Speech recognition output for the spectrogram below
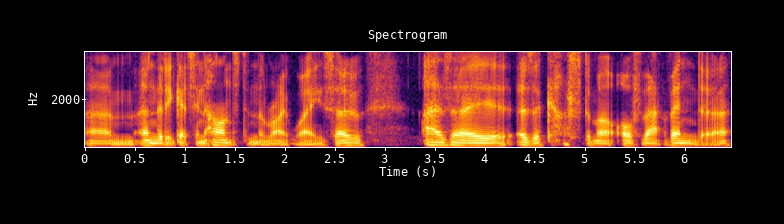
um, and that it gets enhanced in the right way. So as a as a customer of that vendor.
